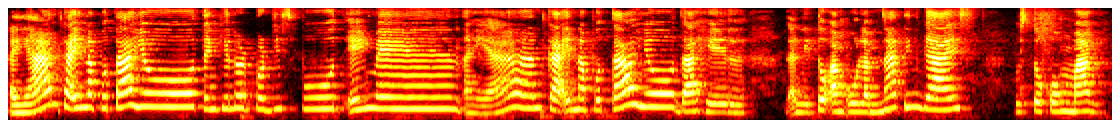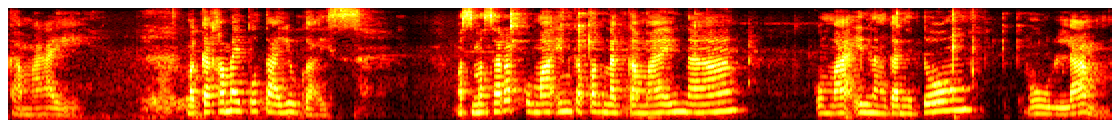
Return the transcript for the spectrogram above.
Ayan, kain na po tayo. Thank you Lord for this food. Amen. Ayan, kain na po tayo dahil ganito ang ulam natin guys. Gusto kong magkamay. Magkakamay po tayo guys. Mas masarap kumain kapag nagkamay ng kumain ng ganitong ulam.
